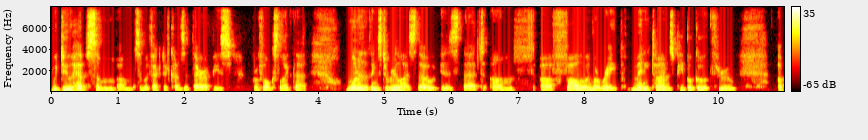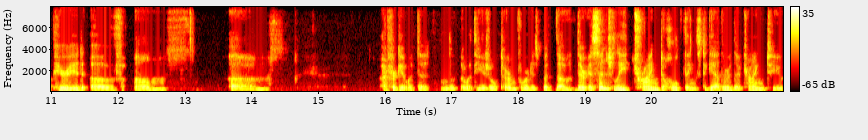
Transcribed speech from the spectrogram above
we do have some um, some effective kinds of therapies for folks like that. One of the things to realize, though, is that um, uh, following a rape, many times people go through a period of I forget what the what the usual term for it is, but um, they're essentially trying to hold things together. They're trying to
